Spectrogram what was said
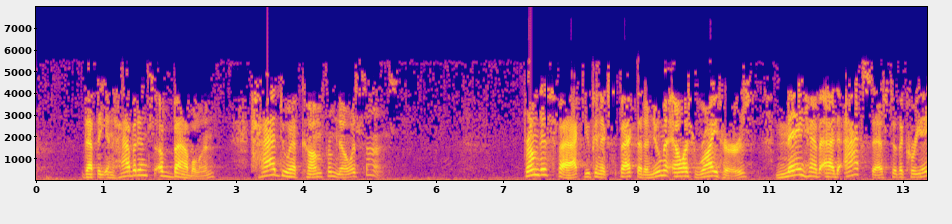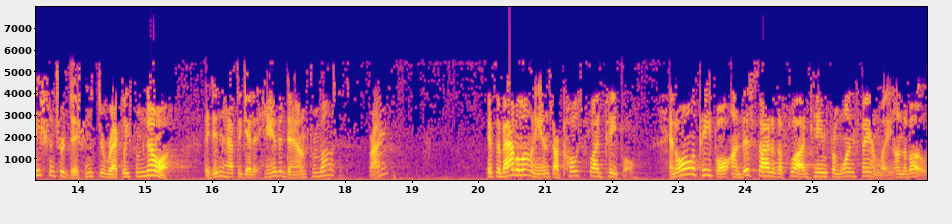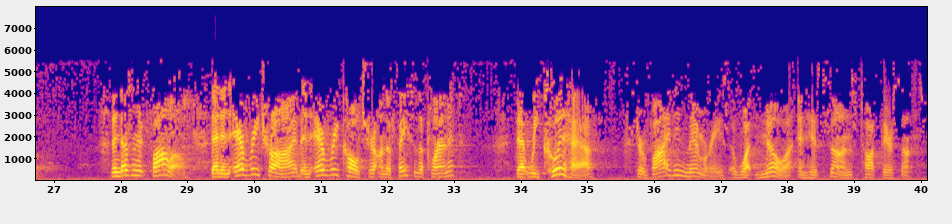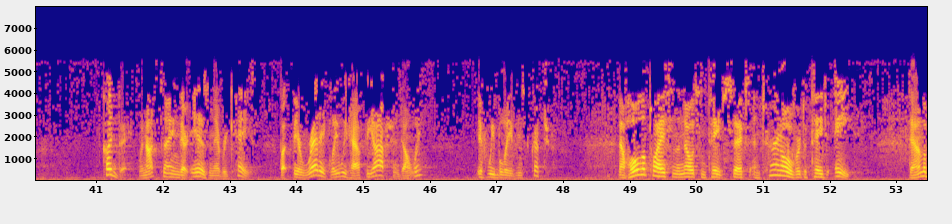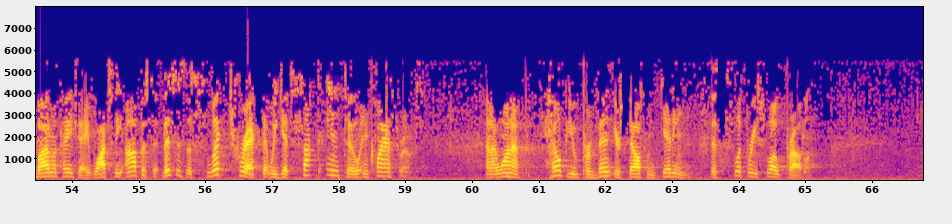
that the inhabitants of Babylon had to have come from Noah's sons. From this fact, you can expect that Enuma Elish writers may have had access to the creation traditions directly from Noah. They didn't have to get it handed down from Moses, right? If the Babylonians are post flood people, and all the people on this side of the flood came from one family on the boat, then doesn't it follow that in every tribe, in every culture on the face of the planet, that we could have surviving memories of what Noah and his sons taught their sons? Could be. We're not saying there is in every case, but theoretically we have the option, don't we? If we believe in Scripture. Now hold a place in the notes on page 6 and turn over to page 8 down the bottom of page 8, watch the opposite. This is the slick trick that we get sucked into in classrooms. And I want to help you prevent yourself from getting this slippery slope problem.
